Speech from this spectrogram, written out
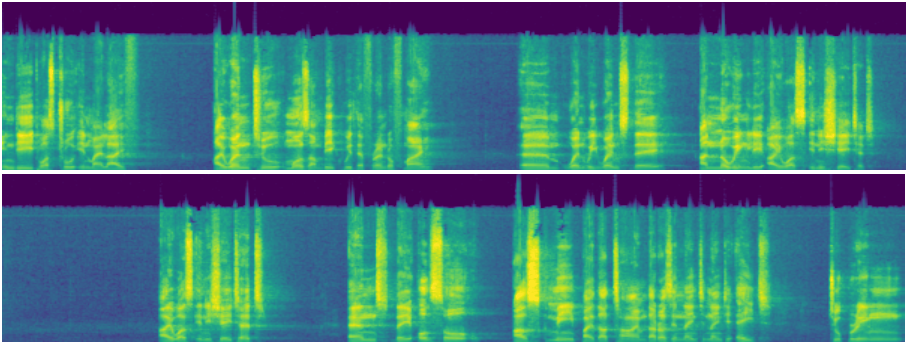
indeed was true in my life. I went to Mozambique with a friend of mine. Um, when we went there, unknowingly, I was initiated. I was initiated, and they also asked me by that time, that was in 1998, to bring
